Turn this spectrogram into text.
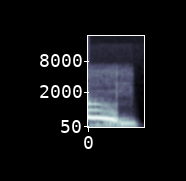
you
